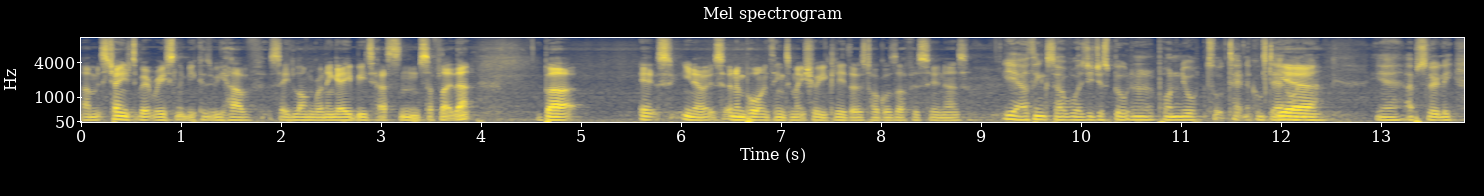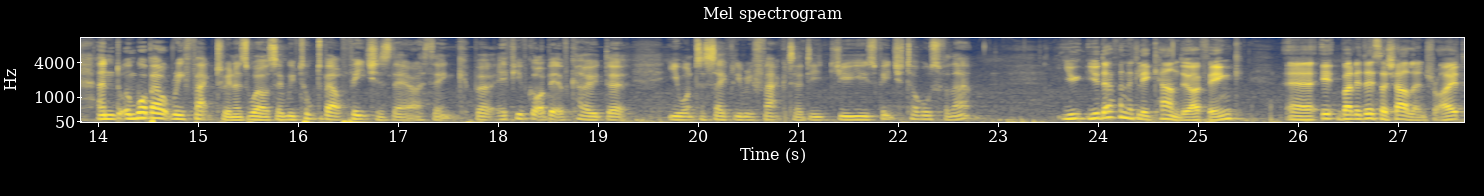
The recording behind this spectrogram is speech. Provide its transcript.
Um, it's changed a bit recently because we have say long running A/B tests and stuff like that, but it's you know it's an important thing to make sure you clear those toggles up as soon as. Yeah, I think so. Otherwise, you're just building upon your sort of technical debt. Yeah. Yeah, absolutely. And and what about refactoring as well? So we've talked about features there, I think. But if you've got a bit of code that you want to safely refactor, do you, do you use feature toggles for that? You you definitely can do, I think. Uh, it, but it is a challenge, right?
